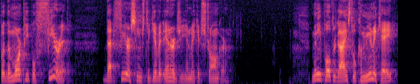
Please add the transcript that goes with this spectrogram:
But the more people fear it, that fear seems to give it energy and make it stronger. Many poltergeists will communicate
